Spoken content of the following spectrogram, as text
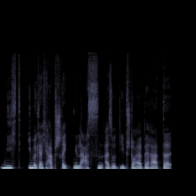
nicht immer gleich abschrecken lassen. Also die Steuerberater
